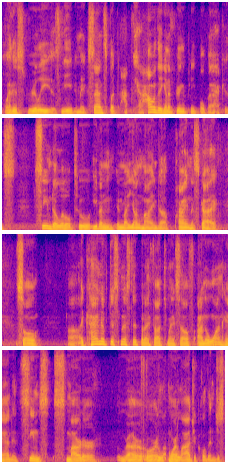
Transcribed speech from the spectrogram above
boy, this really is neat. It makes sense. But how are they going to bring people back? It seemed a little too, even in my young mind, uh, pie in the sky. So uh, I kind of dismissed it, but I thought to myself, on the one hand, it seems smarter or, or more logical than just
